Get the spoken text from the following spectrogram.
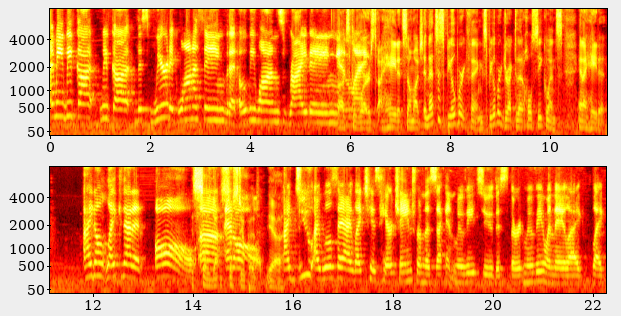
I mean, we've got we've got this weird iguana thing that Obi Wan's riding, and that's the like worst. I hate it so much, and that's a Spielberg thing. Spielberg directed that whole sequence, and I hate it. I don't like that at all. It's so uh, so stupid. all. Yeah. I do. I will say I liked his hair change from the second movie to this third movie when they like like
